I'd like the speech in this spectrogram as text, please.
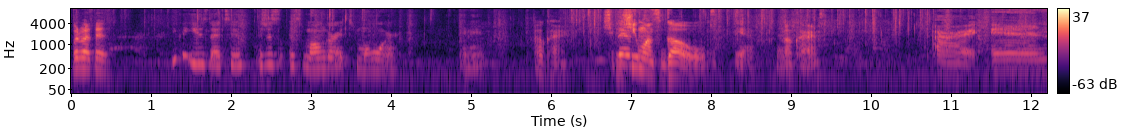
What about this? you could use that too. It's just it's longer. It's more in it. Okay. She, she wants gold. Yeah. Okay. All right, and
